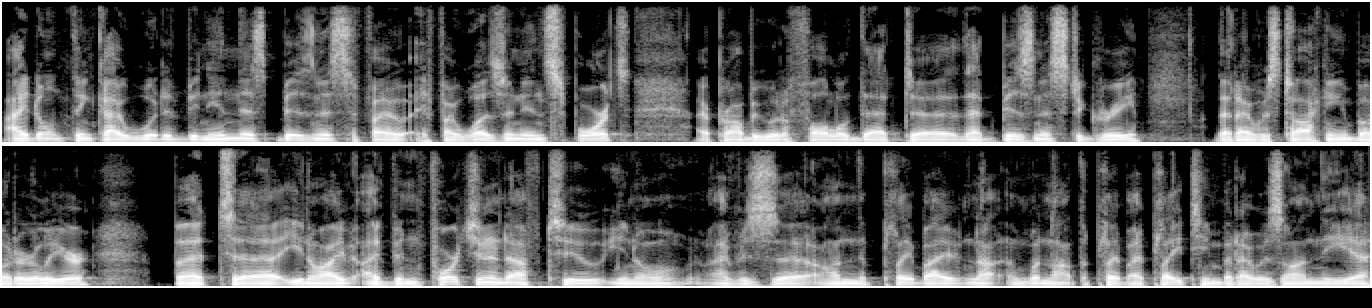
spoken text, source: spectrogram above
I don't think I would have been in this business if I if I wasn't in sports. I probably would have followed that uh, that business degree that I was talking about earlier. But uh, you know, I've, I've been fortunate enough to you know I was uh, on the play by not well not the play by play team, but I was on the uh,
